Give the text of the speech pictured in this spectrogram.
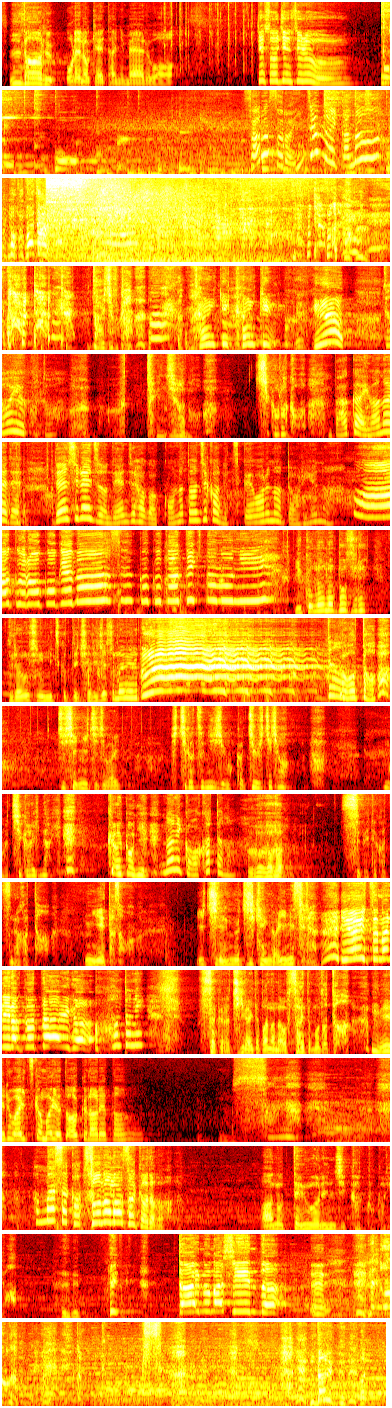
だる。俺の携帯にメールを。で送信するそろそろいいんじゃないかな。ま待た大丈夫か？どういうこと？電磁波の力か？バカ言わないで。電子レンジの電磁波がこんな短時間で付け終わるなんてありえない。あー黒焦にゆかななどうする？ブラウン氏に見つかったシャレジャスマネルうわどう？あった。地震日時は7月24日17時半。間違いない。過去に。何か分かったの？全てがつながった。見えたぞ。一連の事件が意味する。唯一無二の答えが。本当に？房からちぎられたバナナを塞いで戻った。メールは5日前へと送られた。そんなまさか。そのまさかだ。あの電話レンジかっこかりは。タイムマシーンだ。くそ誰？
